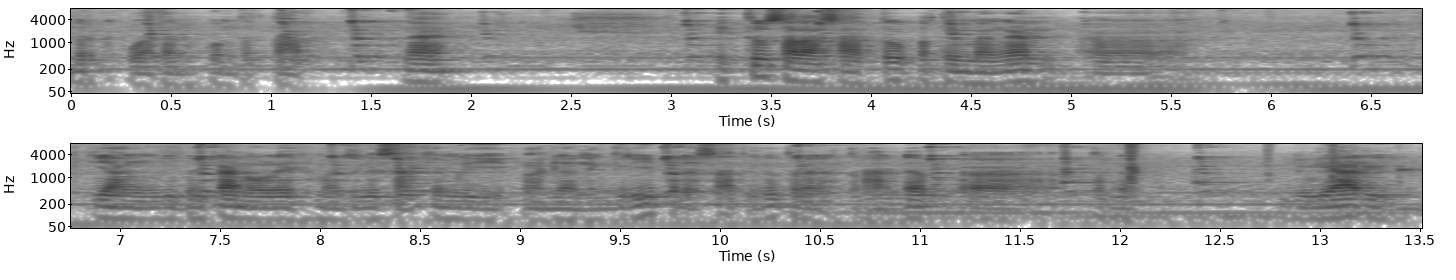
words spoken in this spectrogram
berkekuatan hukum tetap. Nah, itu salah satu pertimbangan eh, yang diberikan oleh majelis hakim di pengadilan negeri pada saat itu terhadap eh, terdakwa Juliari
